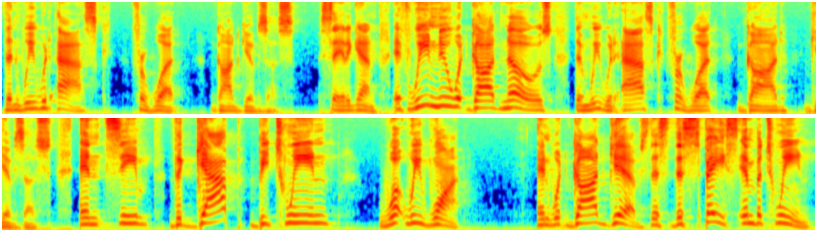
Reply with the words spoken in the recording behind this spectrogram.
then we would ask for what God gives us. Say it again. If we knew what God knows, then we would ask for what God gives us. And see, the gap between what we want and what God gives, this, this space in between,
